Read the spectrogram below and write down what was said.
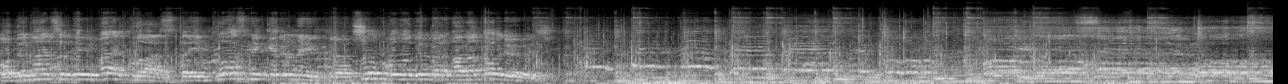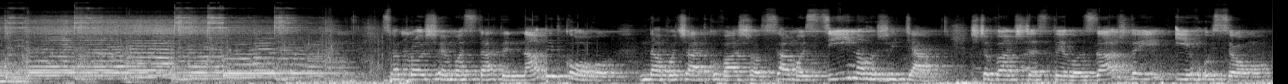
11 В клас та їх класний керівник Кравчук Володимир Анатолійович. Запрошуємо стати на підкову на початку вашого самостійного життя, щоб вам щастило завжди і в усьому.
